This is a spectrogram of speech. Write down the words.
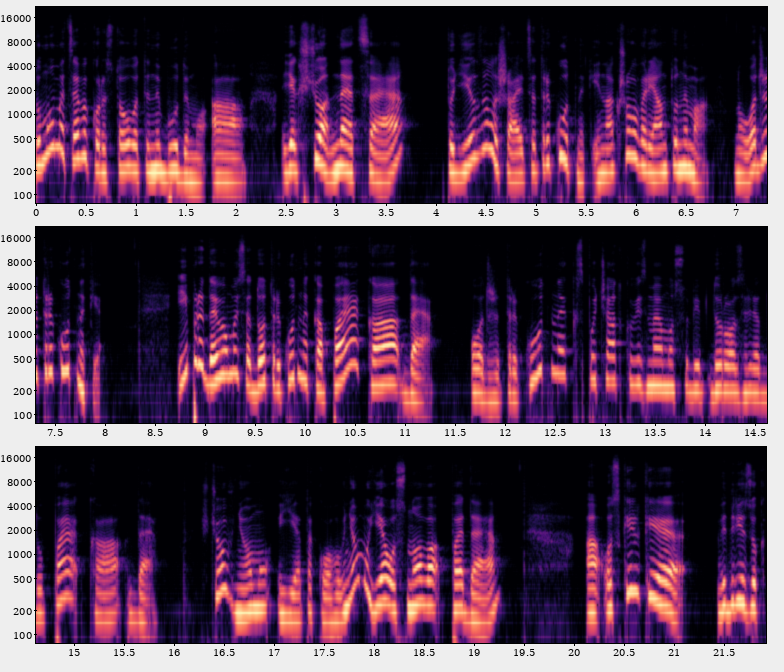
Тому ми це використовувати не будемо. А якщо не це, тоді залишається трикутник, інакшого варіанту нема. Ну, отже, трикутники. І придивимося до трикутника ПКД. Отже, трикутник спочатку візьмемо собі до розгляду ПКД. Що в ньому є такого? В ньому є основа ПД. А оскільки відрізок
